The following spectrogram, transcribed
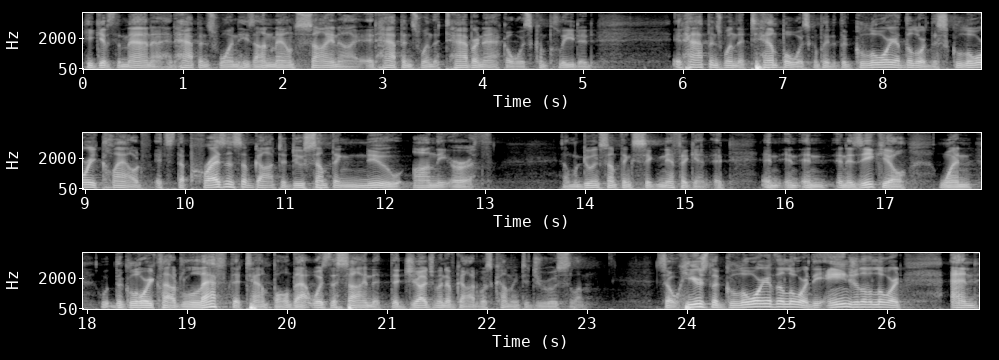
he gives the manna. It happens when he's on Mount Sinai. It happens when the tabernacle was completed. It happens when the temple was completed. The glory of the Lord, this glory cloud, it's the presence of God to do something new on the earth and we're doing something significant. It, in, in, in, Ezekiel, when the glory cloud left the temple, that was the sign that the judgment of God was coming to Jerusalem. So here's the glory of the Lord, the angel of the Lord. And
